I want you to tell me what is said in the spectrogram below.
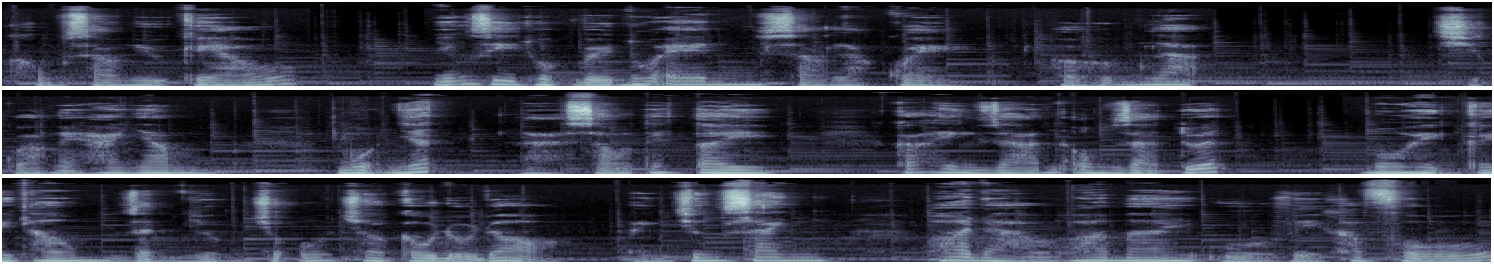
không sao níu kéo những gì thuộc về Noel sao lạc quẻ hờ hững lạ chỉ qua ngày 25 muộn nhất là sau Tết Tây các hình dáng ông già tuyết mô hình cây thông dần nhường chỗ cho câu đối đỏ bánh trưng xanh hoa đào hoa mai ùa về khắp phố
